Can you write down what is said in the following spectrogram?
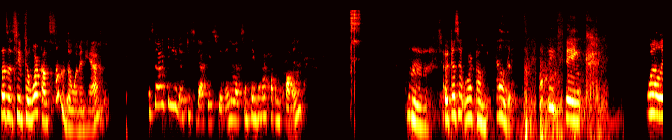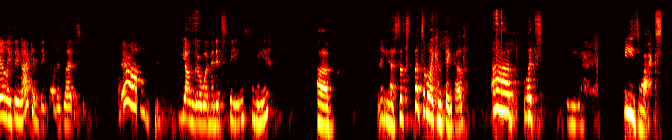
doesn't seem to work on some of the women here. Is there anything you notice about these women, like something they might have in common? Hmm. So it doesn't work on the elderly. Let me think. Well, the only thing I can think of is that they're all younger women. It seems to me. Uh, yes, that's that's all I can think of. Uh, let's see. Beeswax.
